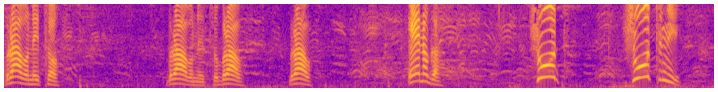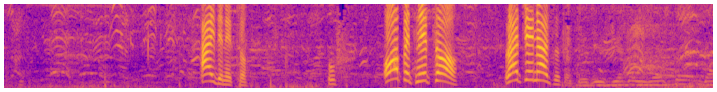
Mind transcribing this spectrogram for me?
Bravo Neco. Bravo Neco, bravo. Bravo. Eno ga. Šut! Šutni! Ajde Neco. Uf. Opet Neco! Vraćaj nazad. Također još ugostava da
